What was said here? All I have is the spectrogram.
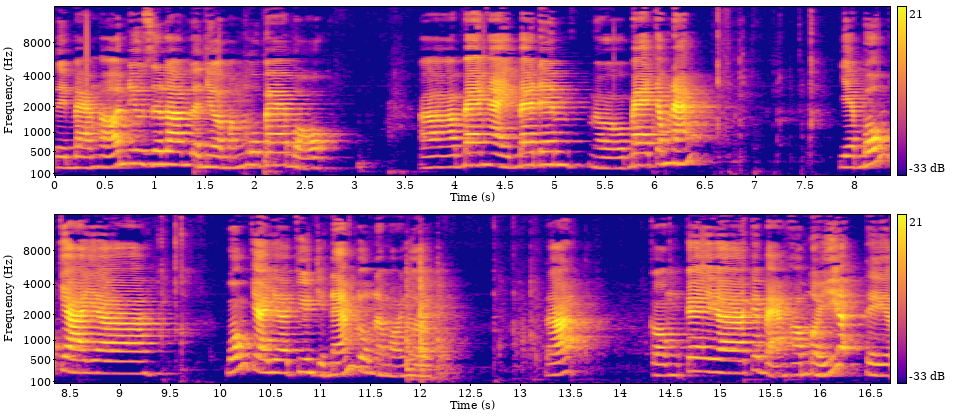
thì bạn ở New Zealand là nhờ mận mua 3 bộ à, 3 ngày 3 đêm ờ, rồi 3 chống nắng. Và bốn chai ờ, bốn chai ờ, chuyên trị nám luôn nè mọi người. Đó. Còn cái cái bạn ở Mỹ thì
